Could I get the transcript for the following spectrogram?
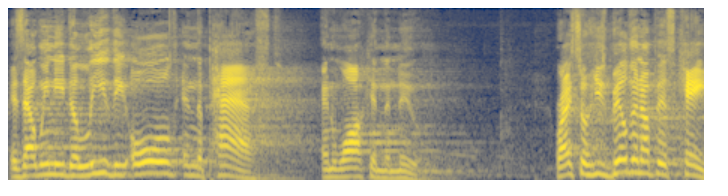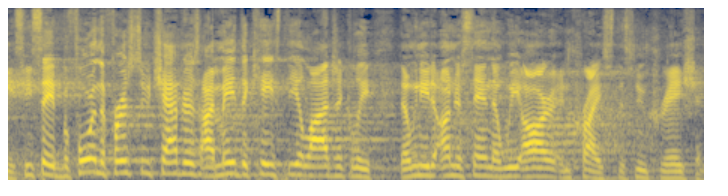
is that we need to leave the old in the past and walk in the new. Right? So he's building up his case. He said, before in the first two chapters, I made the case theologically that we need to understand that we are in Christ, this new creation.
